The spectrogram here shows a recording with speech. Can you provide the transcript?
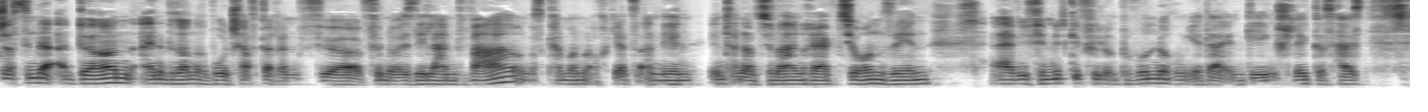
Jacinda Ardern eine besondere Botschafterin für, für Neuseeland war. Und das kann man auch jetzt an den internationalen Reaktionen sehen, äh, wie viel Mitgefühl und Bewunderung ihr da entgegenschlägt. Das heißt,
